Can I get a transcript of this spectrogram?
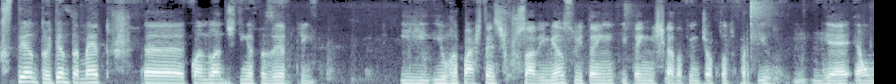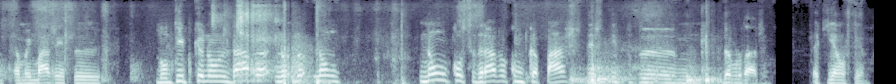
70, 80 metros ah, quando antes tinha de fazer 30. E, e o rapaz tem se esforçado imenso e tem, e tem chegado ao fim do jogo todo partido. E é, é, um- é uma imagem de, de um tipo que eu não lhe dava, não, não, não, não o considerava como capaz deste tipo de, de abordagem aqui há uns tempos.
